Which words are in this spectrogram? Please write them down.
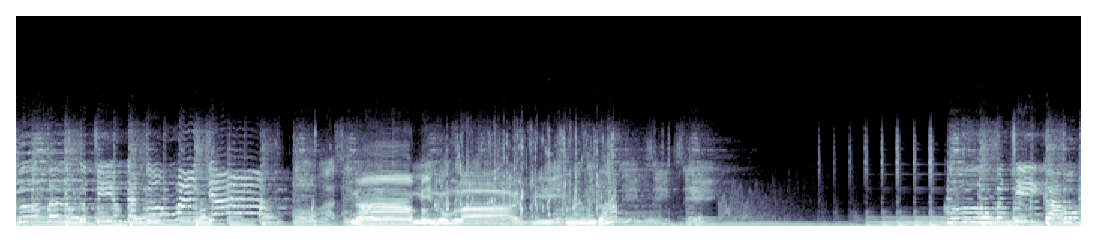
Ku Nah, minum lagi. Enggak. Ku benci kamu,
